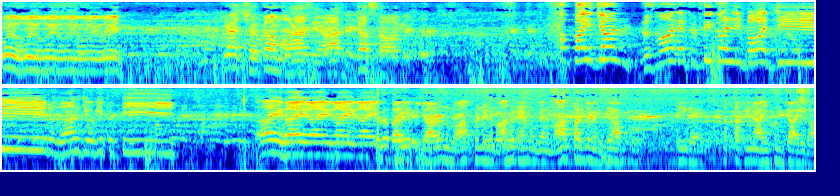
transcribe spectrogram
ओए ओए ओए ओए ओए ओए। क्या छक्का मारा से यार जस आ गई भाई जान, रजवान ने 50 कर ली बाबा जी रजवान की होगी 50 आए गाए गाए गाए गाए। चलो भाई, अभी जा रहे हैं नमाज़ पढ़ने। नमाज़ का टाइम हो गया। नमाज़ पढ़ के मिलते हैं आपको। ठीक है, तब तक इन्हें आई फ़ोन चार्ज का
